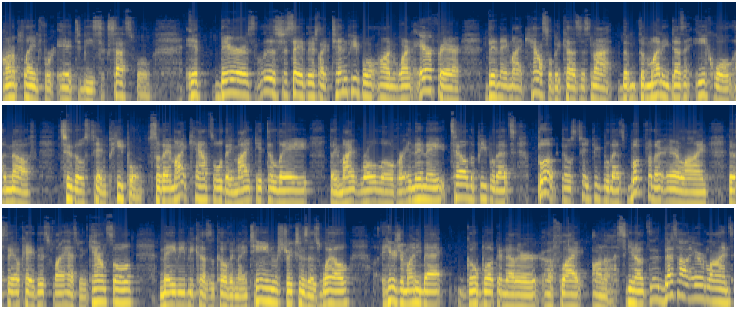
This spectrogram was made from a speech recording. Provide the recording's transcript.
on a plane for it to be successful. If there's, let's just say, if there's like 10 people on one airfare, then they might cancel because it's not, the, the money doesn't equal enough to those 10 people. So they might cancel, they might get delayed, they might roll over, and then they tell the people that's booked, those 10 people that's booked for their airline, they'll say, okay, this flight has been canceled, maybe because of COVID 19 restrictions as well here's your money back go book another uh, flight on us. You know that's how airlines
